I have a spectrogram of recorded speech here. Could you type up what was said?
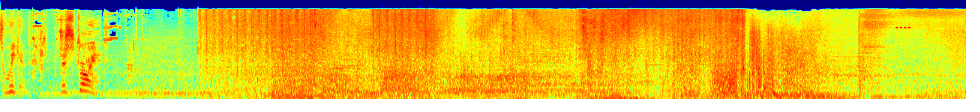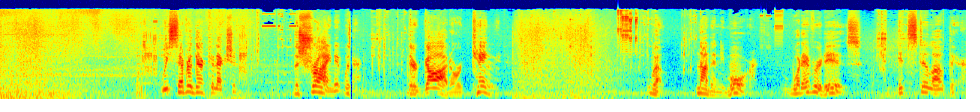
It's weakened. Destroy it. We severed their connection. The shrine, it was their god or king. Well, not anymore. Whatever it is, it's still out there.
